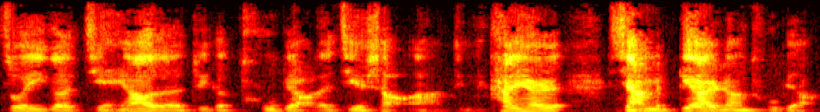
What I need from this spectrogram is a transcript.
做一个简要的这个图表来介绍啊，看一下下面第二张图表。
